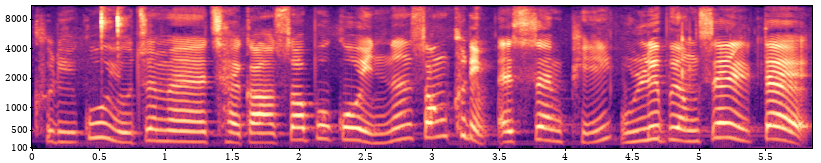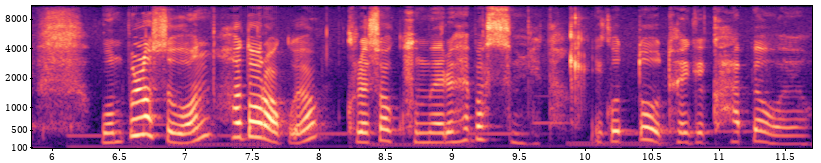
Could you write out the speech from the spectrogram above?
그리고 요즘에 제가 써보고 있는 선크림 S&P 올리브영 세일 때 원 플러스 원 하더라고요. 그래서 구매를 해봤습니다. 이것도 되게 가벼워요.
